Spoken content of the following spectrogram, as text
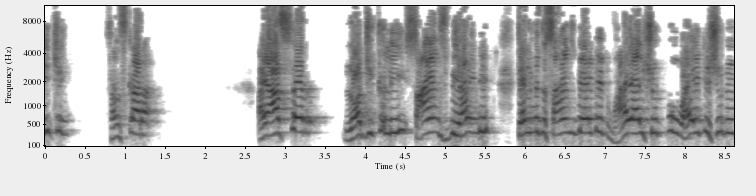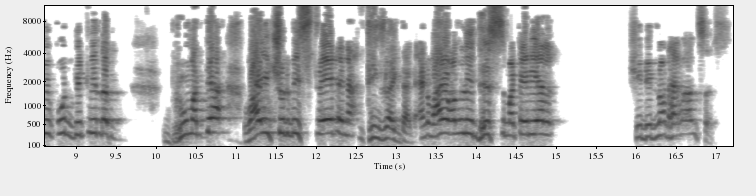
teaching, sanskara. I asked her logically, science behind it. Tell me the science behind it, why I should put, why it should be put between the Bhrumadhya, why it should be straight and things like that. And why only this material? She did not have answers.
